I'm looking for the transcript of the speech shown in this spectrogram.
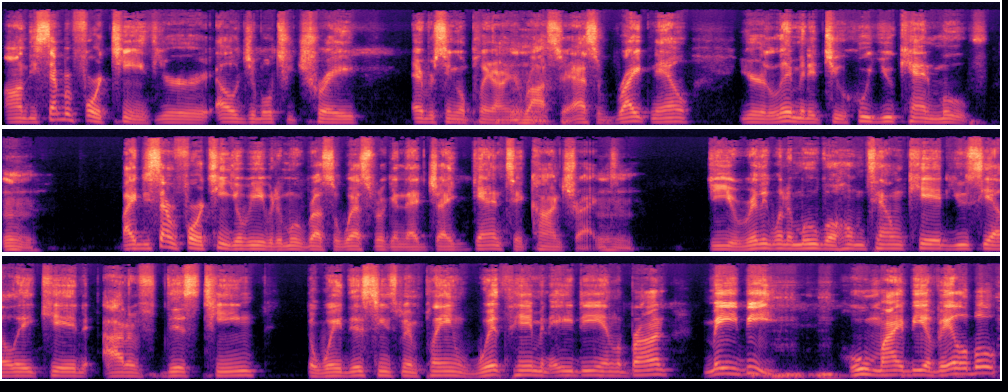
On December 14th, you're eligible to trade every single player on your Mhm. roster. As of right now, you're limited to who you can move. Mhm. By December 14th, you'll be able to move Russell Westbrook in that gigantic contract. Mhm. Do you really want to move a hometown kid, UCLA kid, out of this team the way this team's been playing with him and AD and LeBron? Maybe. Who might be available?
